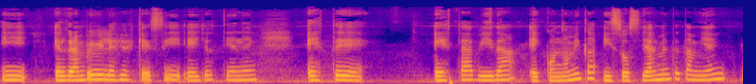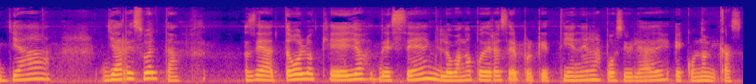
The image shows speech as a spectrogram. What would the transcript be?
Y el gran privilegio es que sí, ellos tienen este, esta vida económica y socialmente también ya, ya resuelta. O sea, todo lo que ellos deseen lo van a poder hacer porque tienen las posibilidades económicas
